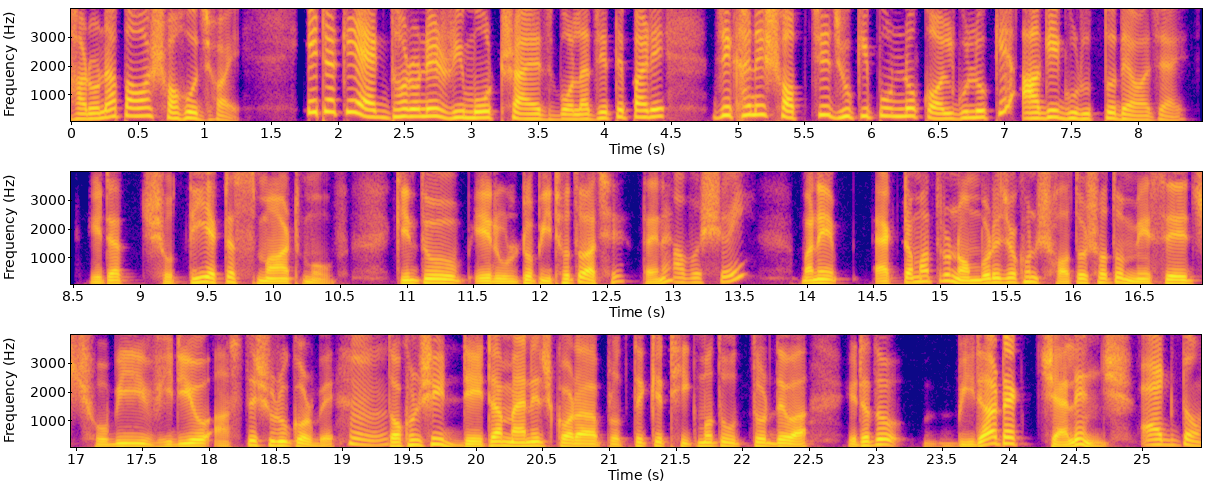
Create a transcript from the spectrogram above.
ধারণা পাওয়া সহজ হয়। এটাকে এক ধরনের রিমোট ট্রায়াজ বলা যেতে পারে যেখানে সবচেয়ে ঝুঁকিপূর্ণ কলগুলোকে আগে গুরুত্ব দেওয়া যায়। এটা সত্যিই একটা স্মার্ট মুভ কিন্তু এর উল্টো পিঠও তো আছে তাই না? অবশ্যই। মানে একটা মাত্র নম্বরে যখন শত শত মেসেজ ছবি ভিডিও আসতে শুরু করবে তখন সেই ডেটা ম্যানেজ করা প্রত্যেককে ঠিকমতো উত্তর দেওয়া এটা তো বিরাট এক চ্যালেঞ্জ একদম।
